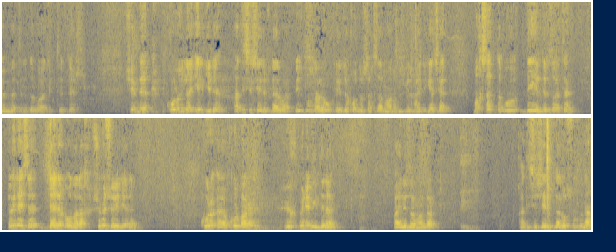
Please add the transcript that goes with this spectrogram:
ümmetine de vaciptir der. Şimdi konuyla ilgili hadisi şerifler var. Biz bunları okuyacak olursak zamanımız bir hayli geçer. Maksat da bu değildir zaten. Öyleyse delil olarak şunu söyleyelim. kur, e, kurbanın hükmünü bildiren aynı zamanda hadisi şerifler olsun buna.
